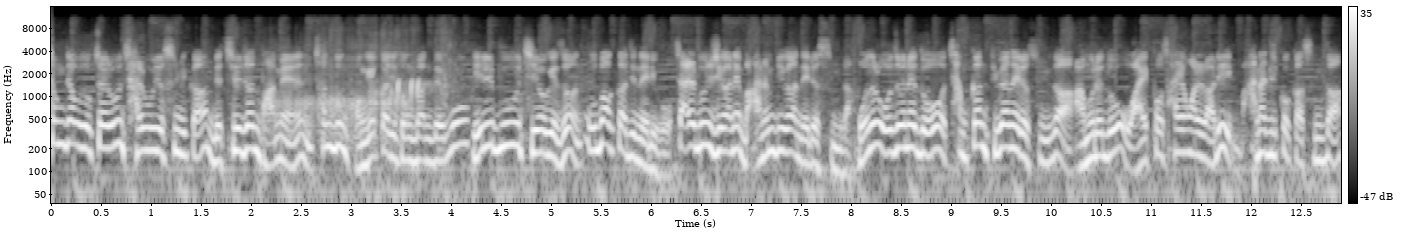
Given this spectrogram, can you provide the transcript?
시청자, 구독자 여러분 잘 보셨습니까? 며칠 전 밤엔 천둥 번개까지 동반되고 일부 지역에선 우박까지 내리고 짧은 시간에 많은 비가 내렸습니다. 오늘 오전에도 잠깐 비가 내렸습니다. 아무래도 와이퍼 사용할 날이 많아질 것 같습니다.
